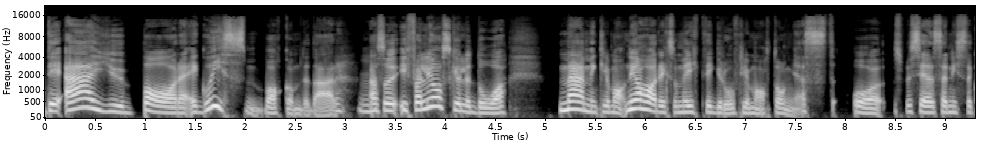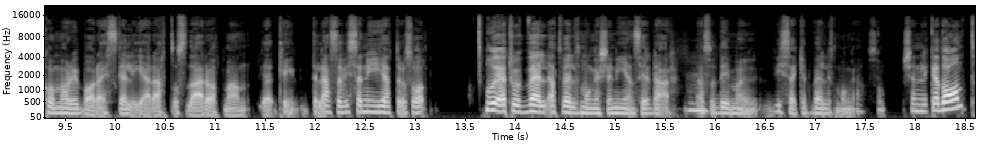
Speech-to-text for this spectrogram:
det är ju bara egoism bakom det där. Mm. Alltså ifall jag skulle då med min klimat... När jag har liksom riktigt grov klimatångest och speciellt sen Nisse kom har det bara eskalerat och sådär. Jag kan inte läsa vissa nyheter och så. Och jag tror väl att väldigt många känner igen sig i det där. Mm. Alltså det är, man, vi är säkert väldigt många som känner likadant.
